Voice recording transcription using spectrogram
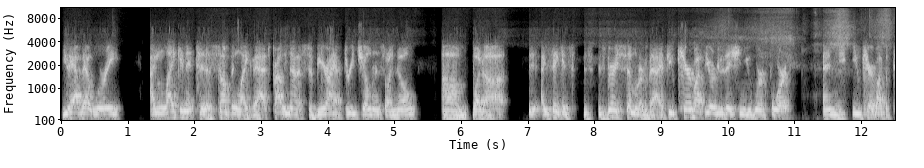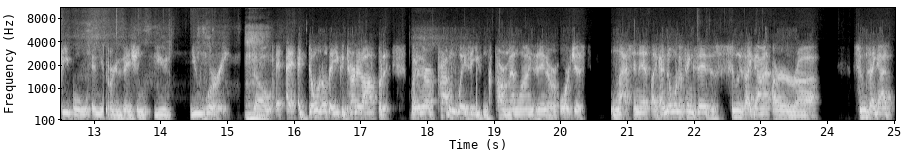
You have that worry. I liken it to something like that. It's probably not as severe. I have three children, so I know. Um, but uh, I think it's, it's it's very similar to that. If you care about the organization you work for, and you care about the people in the organization, you you worry. Mhm. So I, I don't know that you can turn it off, but but there are probably ways that you can compartmentalize it or or just lessen it. Like I know one of the things is, is as soon as I got our uh, as soon as I got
